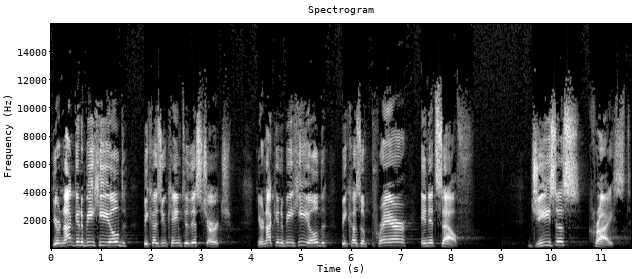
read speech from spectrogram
You're not going to be healed because you came to this church. You're not going to be healed because of prayer in itself. Jesus Christ,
